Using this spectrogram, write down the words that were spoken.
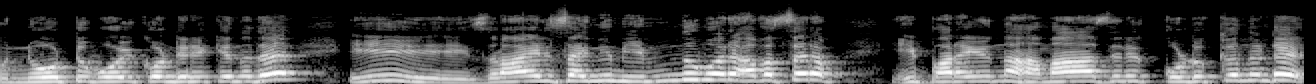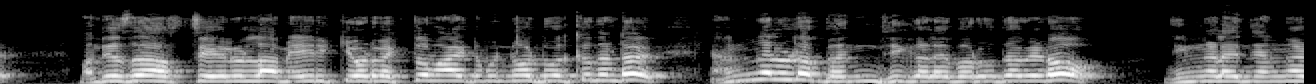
മുന്നോട്ട് പോയിക്കൊണ്ടിരിക്കുന്നത്. ഈ ഇസ്രായേൽ സൈന്യം ഇന്നും ഒരു അവസരം ഈ പറയുന്ന ഹമാസിന് കൊടുക്കുന്നുണ്ട്. മധ്യസ്ഥയിലുള്ള അമേരിക്കയോട് വ്യക്തമായിട്ട് മുന്നോട്ട് വെക്കുന്നുണ്ട്. ഞങ്ങളുടെ ബന്ധികളെ വെറുതെ വിടോ. നിങ്ങളെ ഞങ്ങൾ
